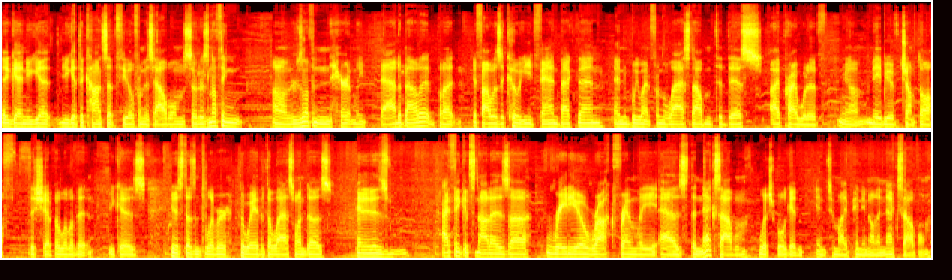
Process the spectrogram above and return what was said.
Again, you get you get the concept feel from this album. So there's nothing uh, there's nothing inherently bad about it. But if I was a Coheed fan back then and we went from the last album to this, I probably would have you know maybe have jumped off the ship a little bit because it just doesn't deliver the way that the last one does. And it is I think it's not as uh, radio rock friendly as the next album, which we'll get into my opinion on the next album.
